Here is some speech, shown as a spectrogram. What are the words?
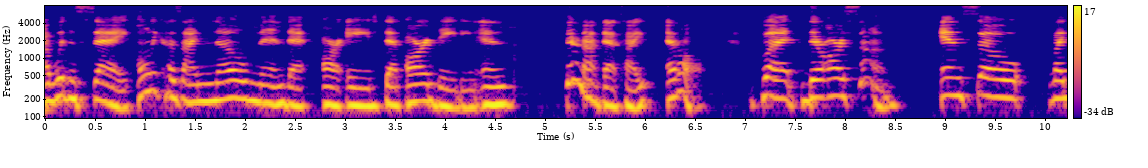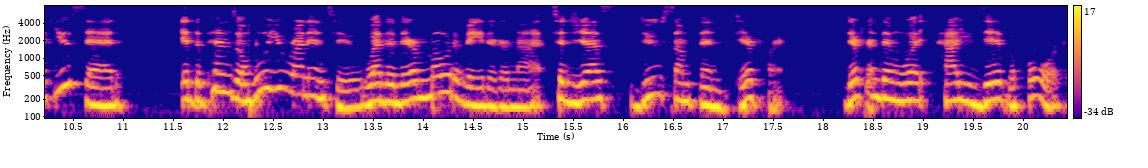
I wouldn't say only because I know men that are age that are dating, and they're not that type at all. But there are some, and so like you said, it depends on who you run into, whether they're motivated or not, to just do something different, different than what how you did before.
